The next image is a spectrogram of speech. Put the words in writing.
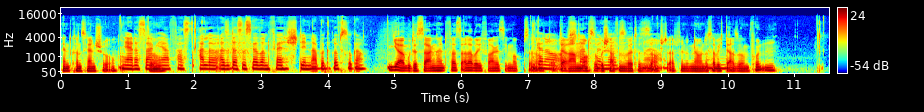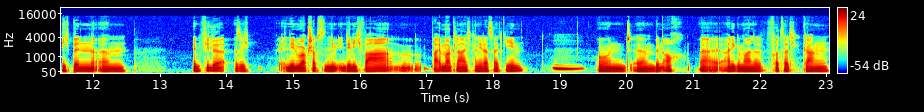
and consensual. Ja, das sagen so. ja fast alle. Also das ist ja so ein feststehender Begriff sogar. Ja, gut, das sagen halt fast alle, aber die Frage ist eben, ob, genau, auch, ob der Rahmen auch so geschaffen wird, dass ja. es auch stattfindet. Genau, und das mhm. habe ich da so empfunden. Ich bin ähm, in viele, also ich in den Workshops, in, in denen ich war, war immer klar, ich kann jederzeit gehen. Mhm. Und ähm, bin auch äh, einige Male vorzeitig gegangen.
